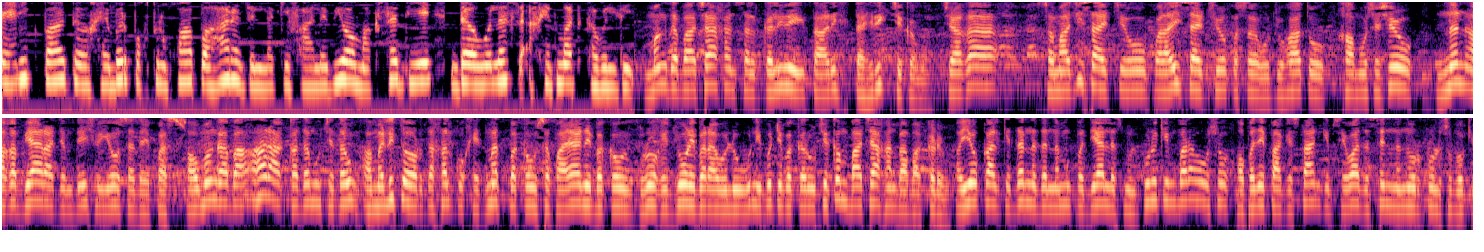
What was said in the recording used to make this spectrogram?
تحریک به د خیبر پښتونخوا په هر ضلع کې فعالوي او مقصد یې د ولس خدمت کول دي موږ د باچا خان سل کلنې تاریخ تحریک چې کوم چې هغه سماجی سایت چې او پړای سایت چې په وجوهاتو خاموشه شو نن هغه بیا را جمع دی شو یو صدې پس او منګه به هر قدم چې تو عملی تور د خلکو خدمت وکاو صفایانه وکاو روغ جوړې براولو ونی بوټي وکړو چې کم باچا خان بابا کړو یو کال کې دنه د نمک په دیالس ملکونو کې برابر او شو او په پاکستان کې سیوا د سند نور ټول صوبو کې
